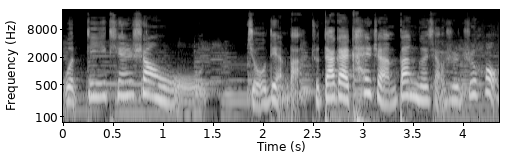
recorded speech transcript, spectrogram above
我第一天上午九点吧，就大概开展半个小时之后。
